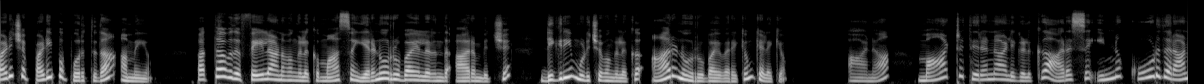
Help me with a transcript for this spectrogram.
படிச்ச படிப்பு பொறுத்து தான் அமையும். பத்தாவது ஃபெயில் ஆனவங்களுக்கு மாசம் 200 ரூபாயிலிருந்து ஆரம்பிச்சு டிகிரி முடிச்சவங்களுக்கு 600 ரூபாய் வரைக்கும் கிடைக்கும். ஆனா மாற்றுத்திறனாளிகளுக்கு அரசு இன்னும் கூடுதலான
